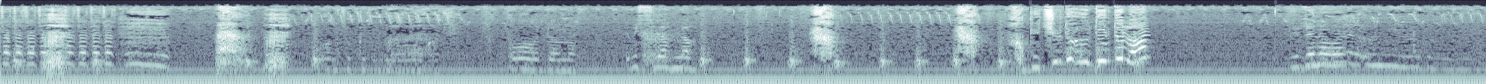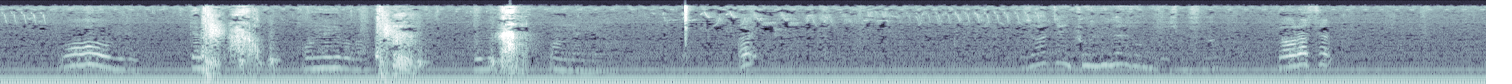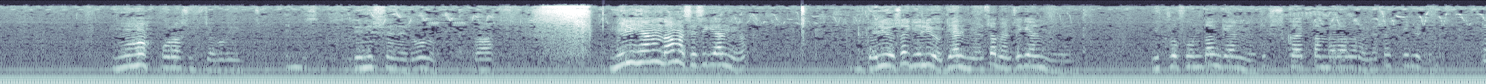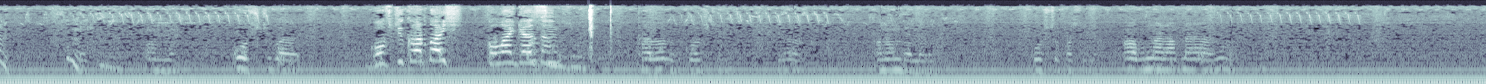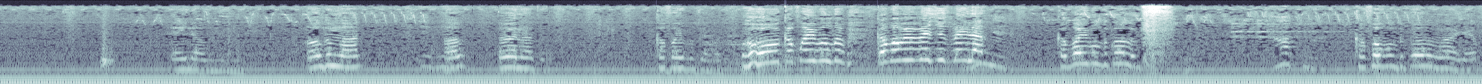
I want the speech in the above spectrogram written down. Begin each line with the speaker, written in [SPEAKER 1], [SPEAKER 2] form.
[SPEAKER 1] Oğlum çok kötü bir yere kaç. Oo dönmez. E bir silah milah. Geçirdi öldürdü lan. Bir de ne var? Feneri oğlum. Rahat. Melih yanımda ama sesi gelmiyor. Geliyorsa geliyor. Gelmiyorsa bence gelmiyor yani. Mikrofondan gelmiyordur. Skype'tan beraber oynasak gelirdi. Değil mi? Değil mi? Anladım. Golfçu var. Golfçu kardeş. Kolay gelsin.
[SPEAKER 2] zombi.
[SPEAKER 1] Evet aldım. Kafayı bulacağım. hadi. Oo kafayı buldum. Kafa 1500 beyler. Kafayı bulduk oğlum. Kafa bulduk oğlum ha ya.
